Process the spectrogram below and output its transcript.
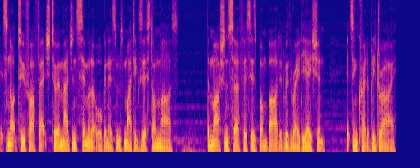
it's not too far-fetched to imagine similar organisms might exist on Mars. The Martian surface is bombarded with radiation, it's incredibly dry,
